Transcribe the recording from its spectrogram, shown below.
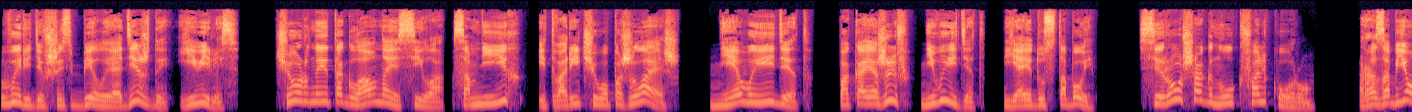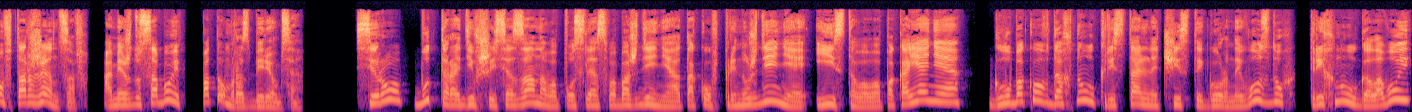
вырядившись в белые одежды, явились. Черные-то главная сила, сомни их и твори, чего пожелаешь. Не выйдет. Пока я жив, не выйдет. Я иду с тобой. Сиро шагнул к Фалькору. Разобьем вторженцев, а между собой потом разберемся. Сиро, будто родившийся заново после освобождения от оков принуждения и истового покаяния, глубоко вдохнул кристально чистый горный воздух, тряхнул головой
